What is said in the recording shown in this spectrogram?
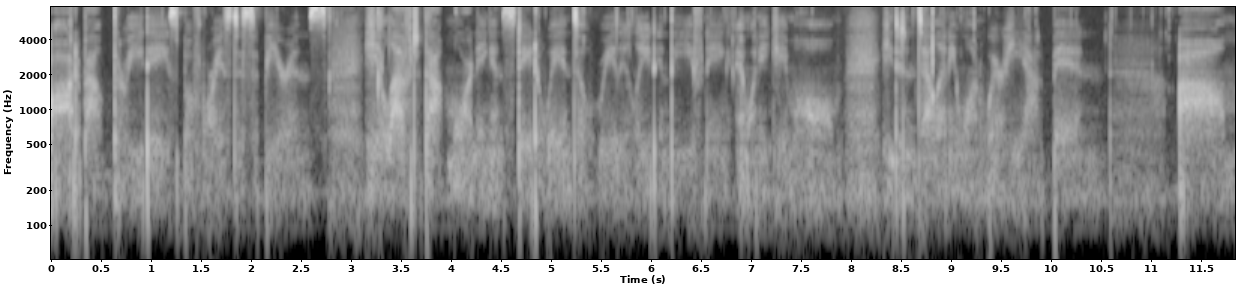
odd about three days before his disappearance. He left that morning and stayed away until really late in the evening, and when he came home, he didn't tell anyone where he had been. Um,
